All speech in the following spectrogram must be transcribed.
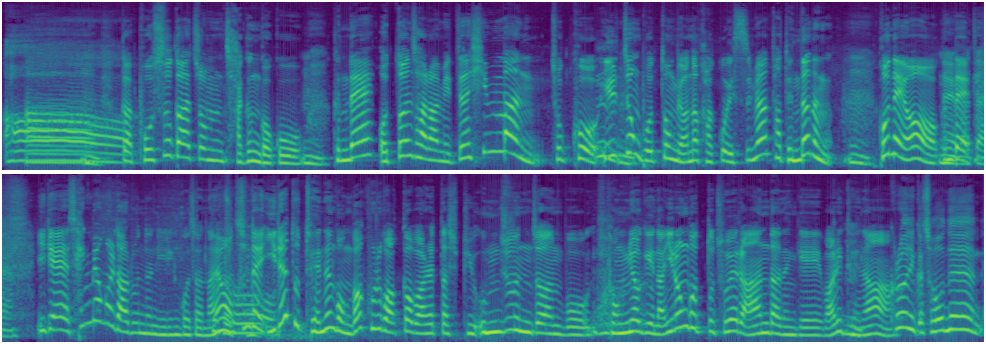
아. 아. 그러니까 보수가 좀 작은 거고. 음. 근데 어떤 사람이든 힘만 좋고 음. 일종 보통 면허 갖고 있으면 다 된다는 음. 거네요. 네, 근데 네, 이게 생명을 다루는 일인 거잖아요. 그렇죠. 근데 이래도 되는 건가? 그리고 아까 말했다시피 음주운전 뭐 경력이나 이런 것도 조회를 안 한다는 게 말이 음. 되나? 그러니까 저는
